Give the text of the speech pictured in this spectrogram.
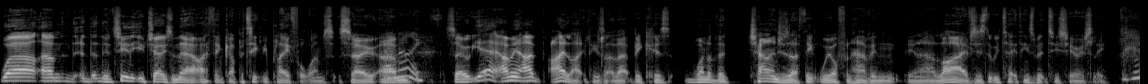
Well, um, the, the, two that you've chosen there, I think, are particularly playful ones. So, um, nice. so yeah, I mean, I, I like things like that because one of the challenges I think we often have in, in our lives is that we take things a bit too seriously. Mm-hmm.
